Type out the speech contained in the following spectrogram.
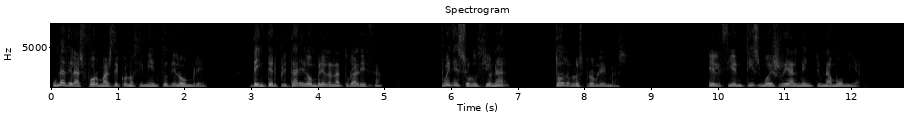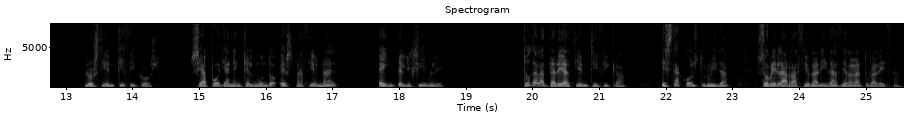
una de las formas de conocimiento del hombre, de interpretar el hombre la naturaleza, puede solucionar todos los problemas. El cientismo es realmente una momia. Los científicos se apoyan en que el mundo es racional e inteligible. Toda la tarea científica está construida sobre la racionalidad de la naturaleza.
